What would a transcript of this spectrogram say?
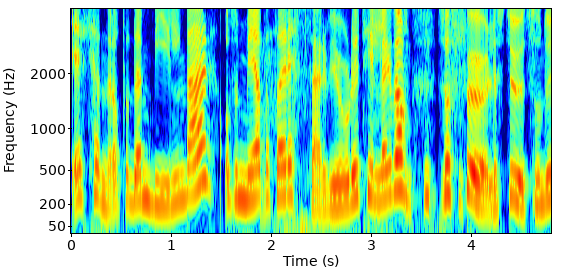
jeg kjenner at den bilen der, altså med dette reservehjulet i tillegg, da, så føles det ut som du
